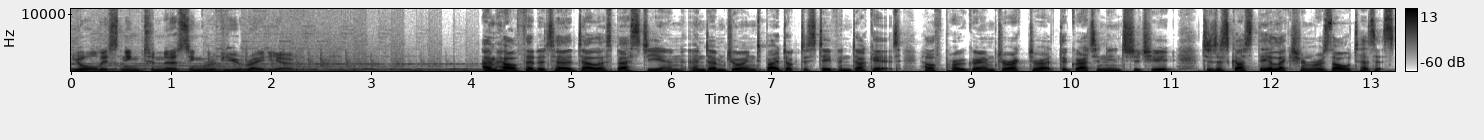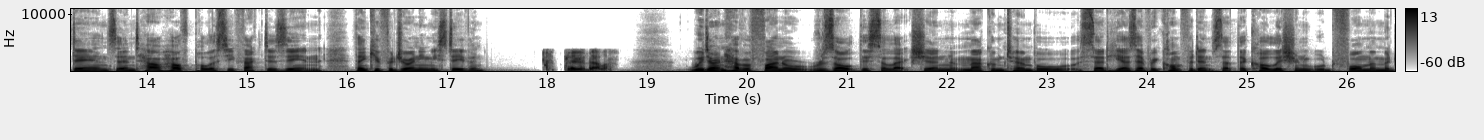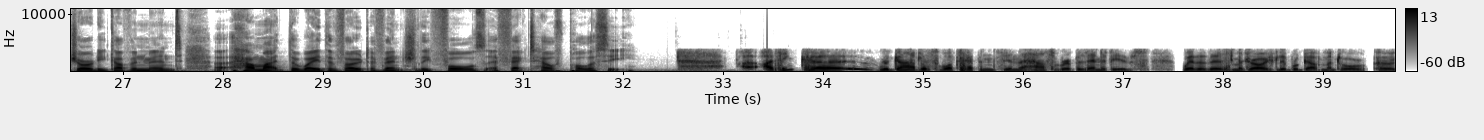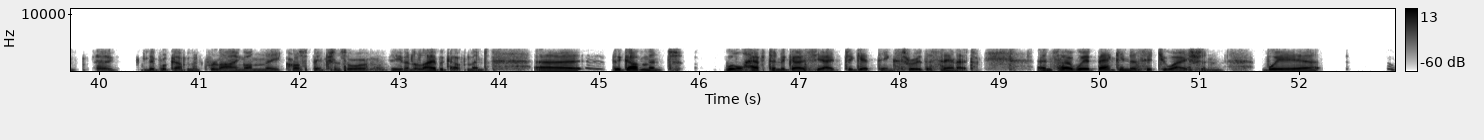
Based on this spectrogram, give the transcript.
You're listening to Nursing Review Radio. I'm Health Editor Dallas Bastian, and I'm joined by Dr. Stephen Duckett, Health Program Director at the Grattan Institute, to discuss the election result as it stands and how health policy factors in. Thank you for joining me, Stephen. Pleasure, Dallas. We don't have a final result this election. Malcolm Turnbull said he has every confidence that the coalition would form a majority government. Uh, how might the way the vote eventually falls affect health policy? I think, uh, regardless of what happens in the House of Representatives, whether there's a majority Liberal government or a, a Liberal government relying on the crossbenchers or even a Labor government, uh, the government will have to negotiate to get things through the Senate. And so we're back in a situation where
